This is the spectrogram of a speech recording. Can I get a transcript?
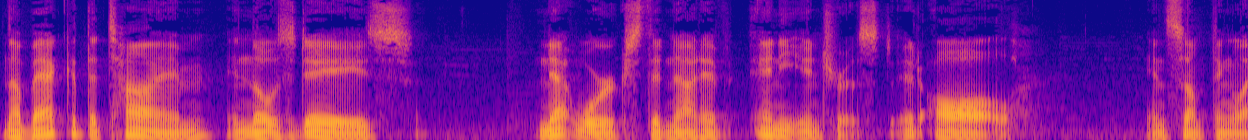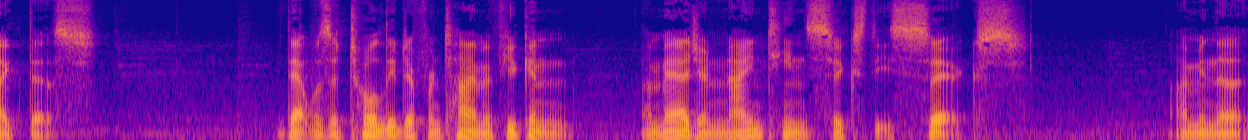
Now, back at the time, in those days, networks did not have any interest at all in something like this. That was a totally different time. If you can imagine 1966, I mean, the,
